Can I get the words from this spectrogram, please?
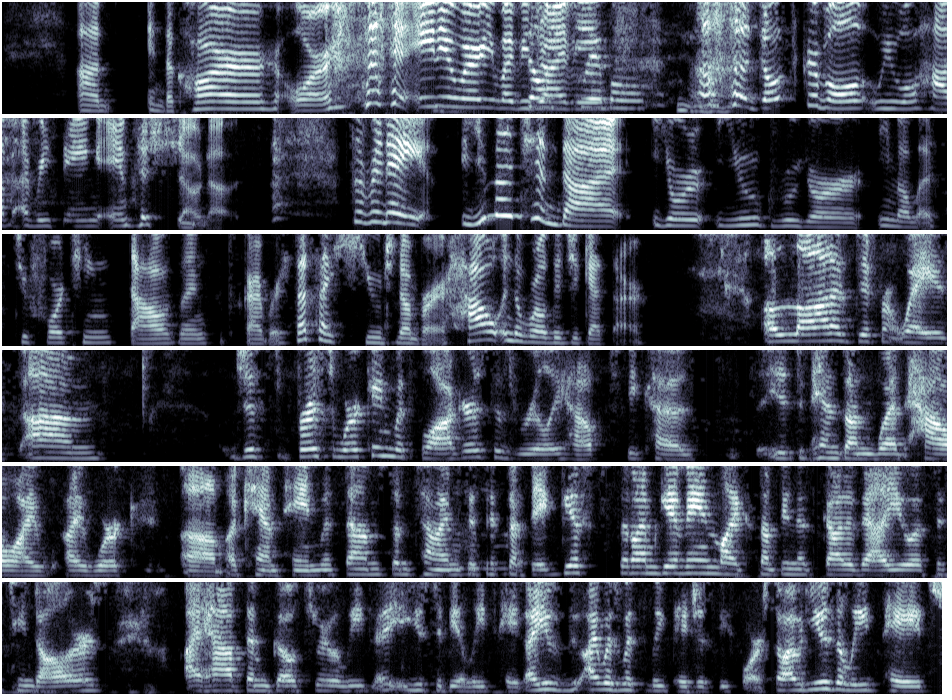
um, in the car or anywhere you might be don't driving, scribble. don't scribble. We will have everything in the show notes. So Renee, you mentioned that your you grew your email list to 14,000 subscribers. That's a huge number. How in the world did you get there? A lot of different ways. Um, just first working with bloggers has really helped because it depends on what how I, I work um, a campaign with them. Sometimes if it's a big gift that I'm giving, like something that's got a value of fifteen dollars, I have them go through a lead. It used to be a lead page. I use I was with lead pages before, so I would use a lead page.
